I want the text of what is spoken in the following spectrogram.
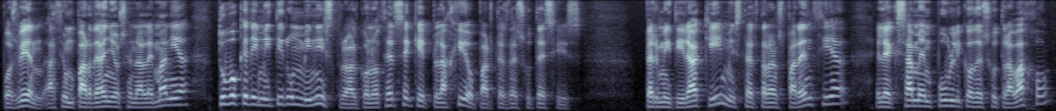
Pues bien, hace un par de años en Alemania tuvo que dimitir un ministro al conocerse que plagió partes de su tesis. ¿Permitirá aquí, Mr. Transparencia, el examen público de su trabajo?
